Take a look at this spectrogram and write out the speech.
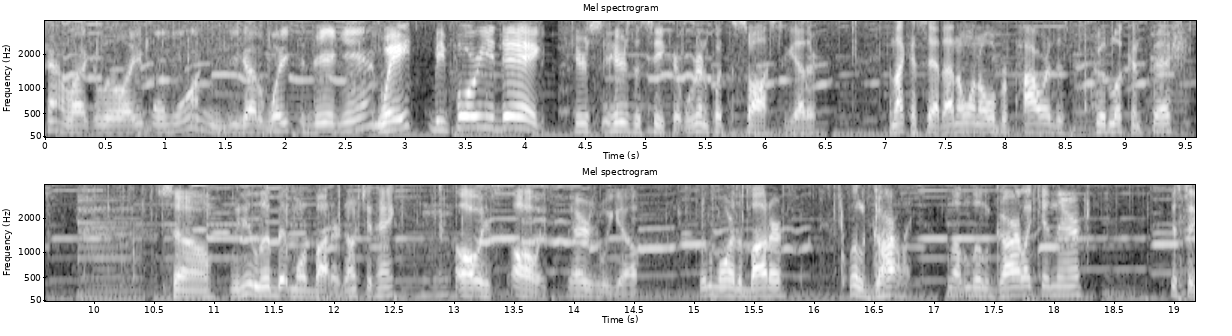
Kind of like a little 811. You got to wait to dig in. Wait before you dig. Here's, here's the secret. We're gonna put the sauce together. And like I said, I don't wanna overpower this good looking fish. So we need a little bit more butter, don't you think? Always, always. There's we go. A little more of the butter, a little garlic. Love a little garlic in there. Just to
